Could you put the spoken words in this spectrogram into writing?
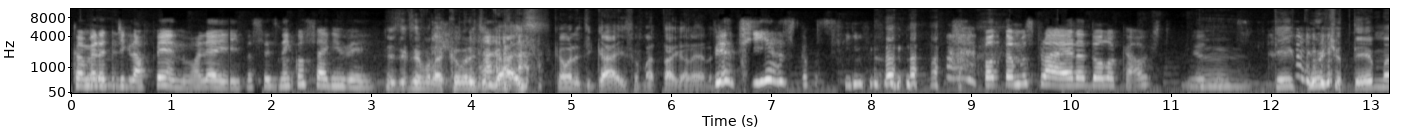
Câmera de grafeno? Olha aí, vocês nem conseguem ver. Pensei que você falar câmera de gás. câmera de gás pra matar a galera. Meu Deus, como assim? Voltamos pra era do holocausto. Meu Deus. Quem curte o tema,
